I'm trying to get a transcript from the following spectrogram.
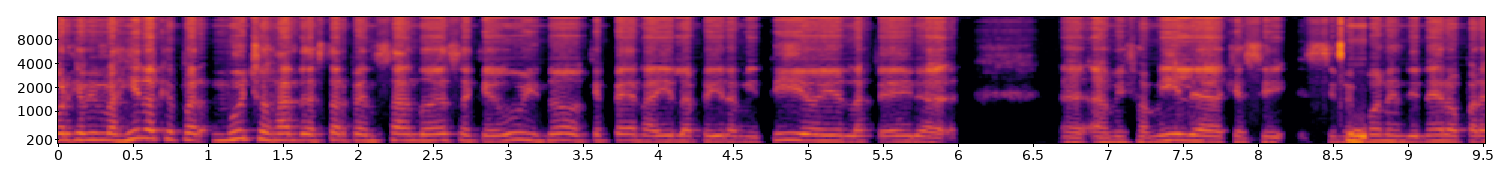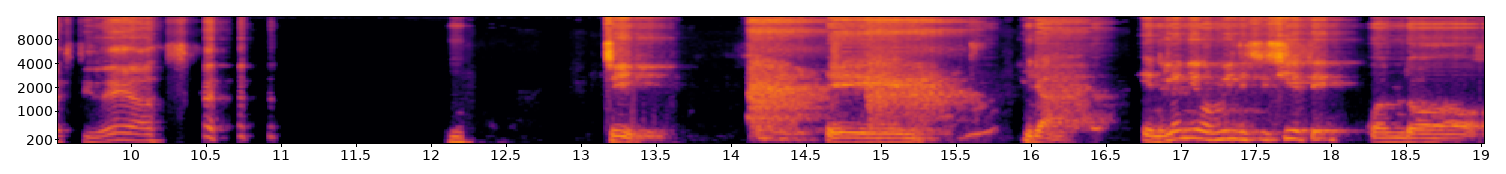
porque me imagino que muchos han de estar pensando eso, que, uy, no, qué pena irle a pedir a mi tío, irle a pedir a, mi familia, que si, si me ponen dinero para estas ideas. sí. Eh, mira, en el año 2017, cuando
